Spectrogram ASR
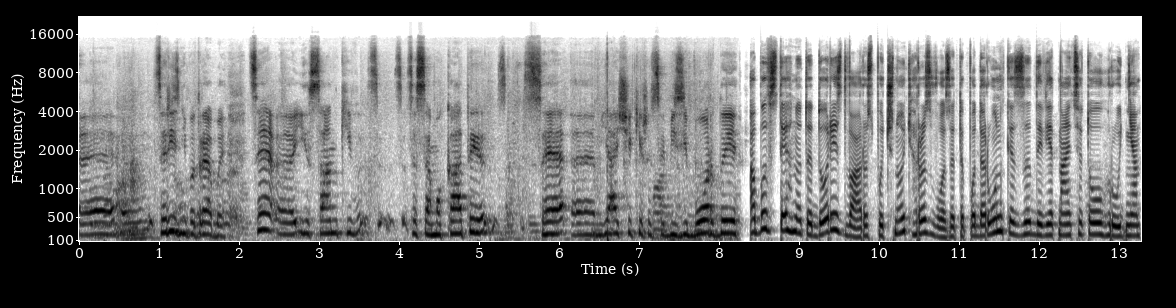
е, е, це різні потреби. Це е, і санки, це, це самокати, це м'ячики, що це бізіборди. Аби встигнути до Різдва, розпочнуть розвозити подарунки з 19 грудня.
